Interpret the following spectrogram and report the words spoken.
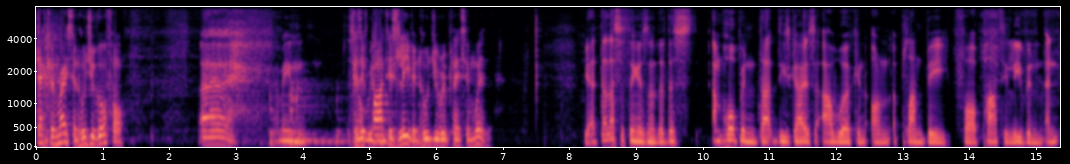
Declan Rice, then who'd you go for? Uh, I mean, because if really... Partey's leaving, who'd you replace him with? Yeah, that, that's the thing, isn't it? That there's I'm hoping that these guys are working on a plan B for Partey leaving and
